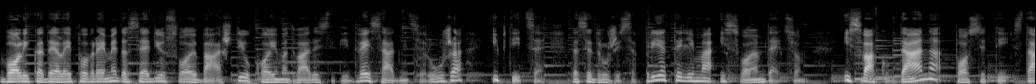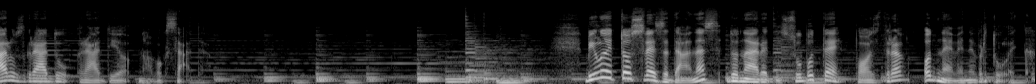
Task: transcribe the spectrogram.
Voli kada je lepo vreme da sedi u svojoj bašti u kojoj ima 22 sadnice ruža i ptice, da se druži sa prijateljima i svojom decom – i svakog dana poseti staru zgradu Radio Novog Sada. Bilo je to sve za danas, do naredne subote, pozdrav od Nevene Vrtulek.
